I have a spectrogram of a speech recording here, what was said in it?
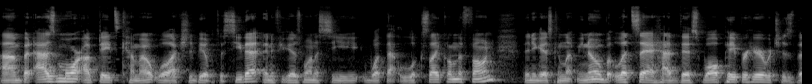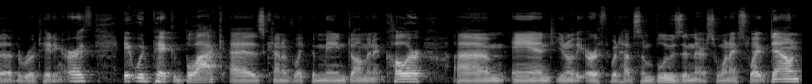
Um, but as more updates come out, we'll actually be able to see that. And if you guys wanna see what that looks like on the phone, then you guys can let me know. But let's say I had this wallpaper here, which is the, the rotating earth. It would pick black as kind of like the main dominant color um, and you know the earth would have some blues in there. So when I swipe down,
